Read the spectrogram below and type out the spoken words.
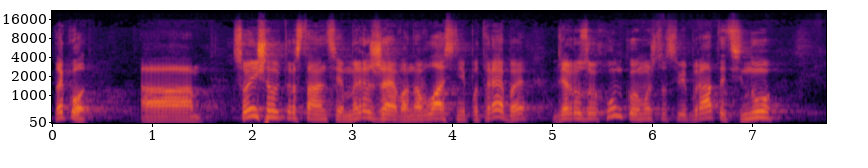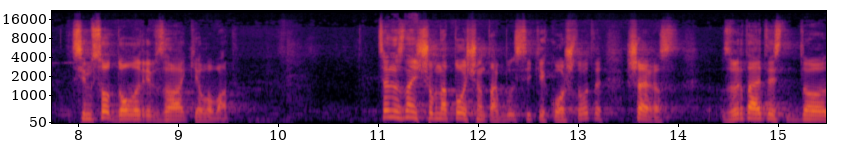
Так от, сонячна електростанція мережева на власні потреби для розрахунку ви можете собі брати ціну 700 доларів за кіловат. Це не значить, що вона точно так буде стільки коштувати. Ще раз, звертайтесь до,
